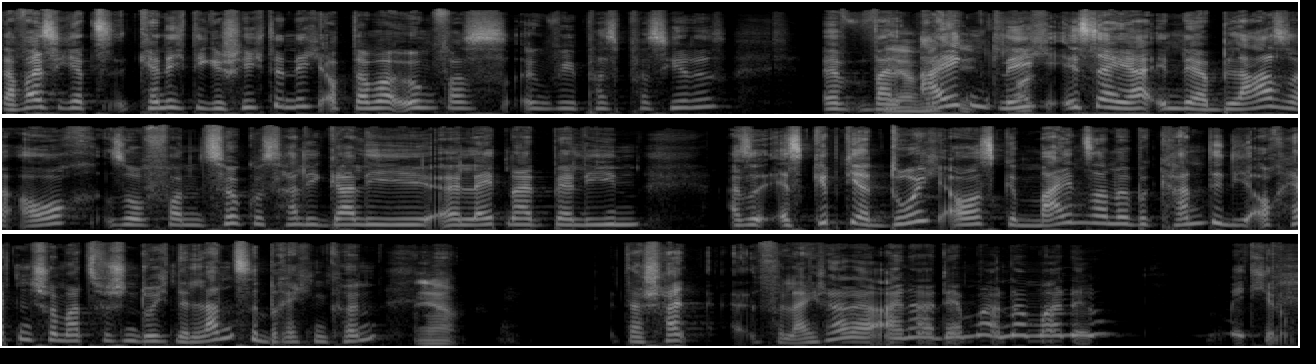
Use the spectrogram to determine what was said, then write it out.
Da weiß ich jetzt, kenne ich die Geschichte nicht, ob da mal irgendwas irgendwie pass passiert ist. Äh, weil Ja, eigentlich ist er ja in der Blase auch so von Zirkus Halligalli, äh, Late Night Berlin. Also es gibt ja durchaus gemeinsame Bekannte, die auch hätten schon mal zwischendurch eine Lanze brechen können. Ja. Da scheint, vielleicht hat er einer dem anderen mal eine Mädchen aus.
